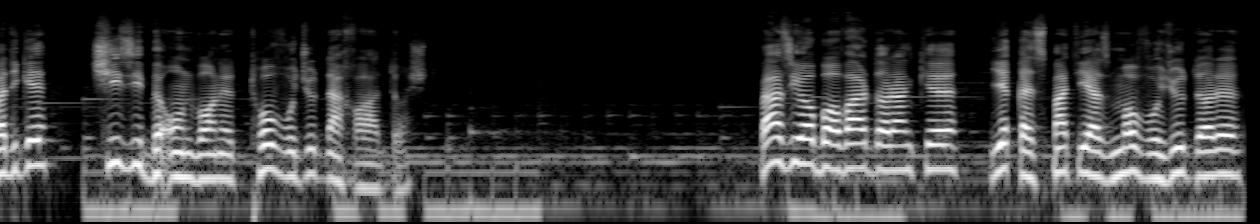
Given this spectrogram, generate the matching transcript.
و دیگه چیزی به عنوان تو وجود نخواهد داشت. بعضی باور دارن که یه قسمتی از ما وجود داره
